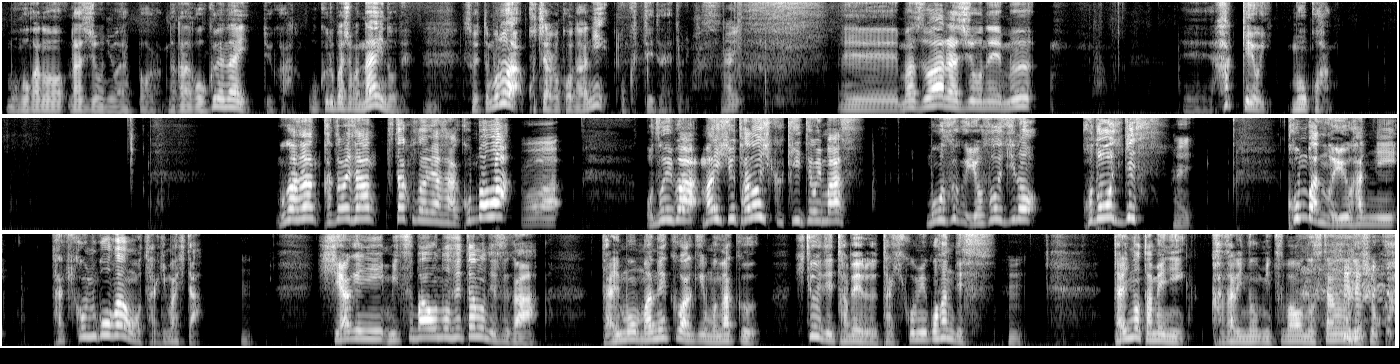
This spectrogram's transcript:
もう他のラジオにはやっぱなかなか送れないっていうか送る場所がないので、そういったものはこちらのコーナーに送っていただいております、はい。えーまずはラジオネーム、えー、八家よい蒙古藩。もがさん、かたまりさん、スタッフの皆さん、こんばんは。うわ踊り場、毎週楽しく聞いております。もうすぐよそじの小道寺です。はい。今晩の夕飯に炊き込みご飯を炊きました、うん。仕上げに三つ葉を乗せたのですが誰も招くわけもなく一人で食べる炊き込みご飯です、うん。誰のために飾りの三つ葉を乗せたのでしょうか？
